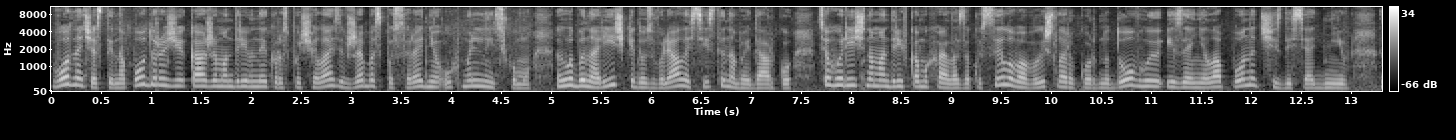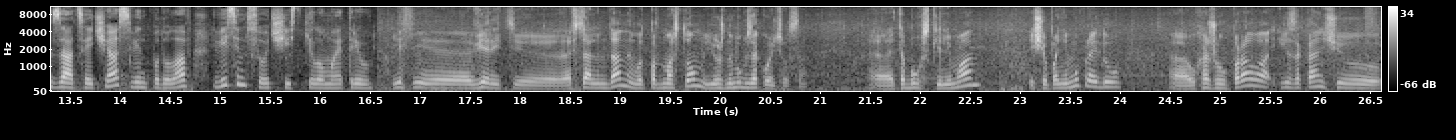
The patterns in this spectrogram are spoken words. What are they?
Водна частина подорожі, каже мандрівник, розпочалась вже безпосередньо у Хмельницькому. Глибина річки дозволяла сісти на байдарку. Цьогорічна мандрівка Михайла Закусилова вийшла рекордно довгою і зайняла понад 60 днів. За цей час він подолав 806 кілометрів. Если э, верить э, официальным данным, вот под мостом Южный Буг закончился. Э, Это Бугский лиман, еще по нему пройду, э, ухожу вправо и заканчиваю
